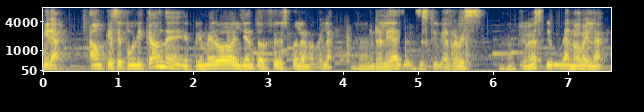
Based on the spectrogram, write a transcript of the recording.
Mira, aunque se publicaron de, primero El llanto de Orfeo después la novela, en realidad yo les escribí al revés. Primero escribí la novela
